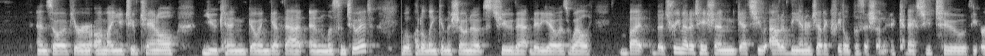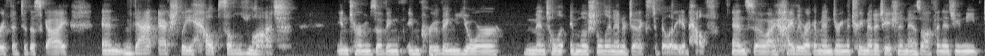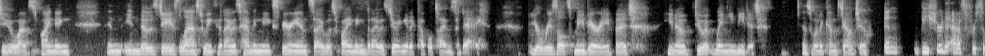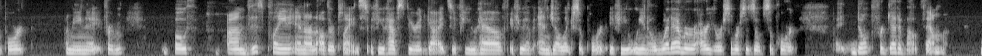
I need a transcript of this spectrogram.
And so if you're on my YouTube channel, you can go and get that and listen to it. We'll put a link in the show notes to that video as well. But the tree meditation gets you out of the energetic fetal position. It connects you to the earth and to the sky and that actually helps a lot in terms of in, improving your mental, emotional, and energetic stability and health. And so I highly recommend doing the tree meditation as often as you need to. I was finding in, in those days last week that I was having the experience, I was finding that I was doing it a couple times a day. Your results may vary, but you know, do it when you need it is what it comes down to. And be sure to ask for support. I mean, eh, from both on this plane and on other planes if you have spirit guides if you have if you have angelic support if you you know whatever are your sources of support eh, don't forget about them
